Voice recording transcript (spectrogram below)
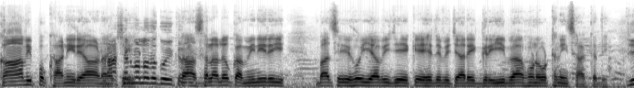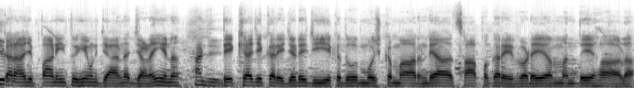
ਕਾਂ ਵੀ ਭੁੱਖਾ ਨਹੀਂ ਰਿਹਾ ਹੋਣਾ ਰਾਸ਼ਨ। ਵੱਲੋਂ ਤਾਂ ਕੋਈ ਕਮੀ। ਰਾਸ਼ਨ ਵੱਲੋਂ ਕਮੀ ਨਹੀਂ ਰਹੀ ਬਸ ਇਹੋ ਹੀ ਆ ਵੀ ਜੇ ਕਿਸੇ ਦੇ ਵਿਚਾਰੇ ਗਰੀਬ ਆ ਹੁਣ ਉੱਠ ਨਹੀਂ ਸਕਦੇ। ਘਰਾਂ 'ਚ ਪਾਣੀ ਤੁਸੀਂ ਹੁਣ ਜਾਣ ਹੀ ਹੈ ਨਾ। ਦੇਖਿਆ ਜੇ ਘਰੇ ਜਿਹੜੇ ਜੀ ਇੱਕ ਦੋ ਮੁਸ਼ਕ ਮਾਰਨ ਡਿਆ ਸੱਪ ਘਰੇ ਬੜੇ ਆ ਮੰਦੇ ਹਾਲ ਆ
